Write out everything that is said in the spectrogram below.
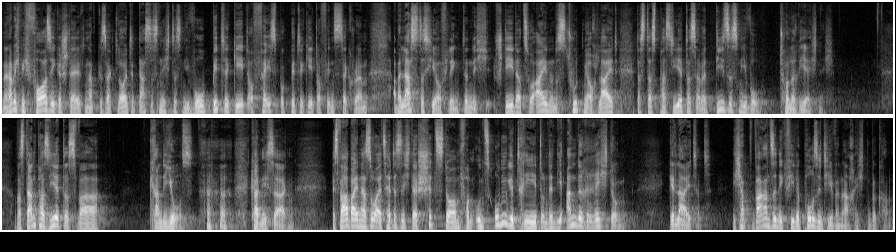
dann habe ich mich vor sie gestellt und habe gesagt, Leute, das ist nicht das Niveau. Bitte geht auf Facebook, bitte geht auf Instagram, aber lasst das hier auf LinkedIn. Ich stehe dazu ein und es tut mir auch leid, dass das passiert ist, aber dieses Niveau toleriere ich nicht. Was dann passiert, das war grandios, kann ich sagen. Es war beinahe so, als hätte sich der Shitstorm von uns umgedreht und in die andere Richtung geleitet. Ich habe wahnsinnig viele positive Nachrichten bekommen.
